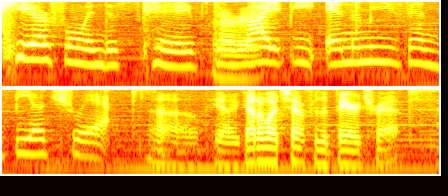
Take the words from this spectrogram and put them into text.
careful in this cave. There Alright. might be enemies and bear traps. Uh oh. Yeah, we gotta watch out for the bear traps.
